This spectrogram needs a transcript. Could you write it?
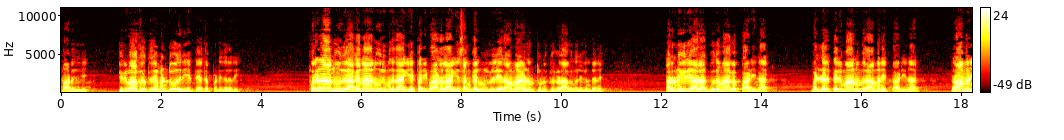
பாடலிலே. திருவாசகத்திலே வண்டோதரியை பேசப்படுகிறது. புறநானூறு அகநானூறு முதலாகிய பரிபாடலாகிய சங்க நூல்களிலே ராமாயணம் துணுக்குகளாக வருகின்றன. அருணகிரியார் அற்புதமாக பாடினார். வள்ளல் பெருமானும் ராமனை பாடினார். ராமன்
